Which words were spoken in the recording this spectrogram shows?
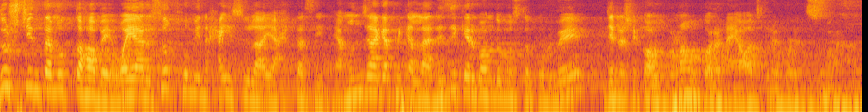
দুশ্চিন্তা মুক্ত হবে ওয়ার সুখমিন হাইসুলা ইয়াহতাসিব। এমন জায়গা থেকে আল্লাহ রিজিকের বন্দোবস্ত করবে, যেটা সে কল্পনাও করে নাই, আওয়াজ করে সুবহানাল্লাহ।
